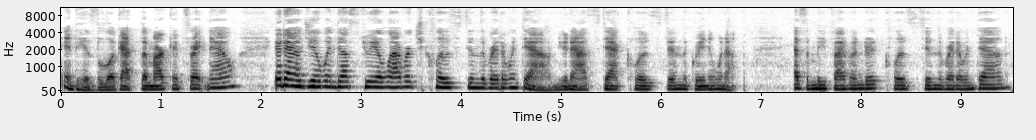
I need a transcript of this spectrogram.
And here's a look at the markets right now. Your Dow Jones Industrial Average closed in the red and went down. Your Nasdaq closed in the green and went up. S&P 500 closed in the red and went down.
